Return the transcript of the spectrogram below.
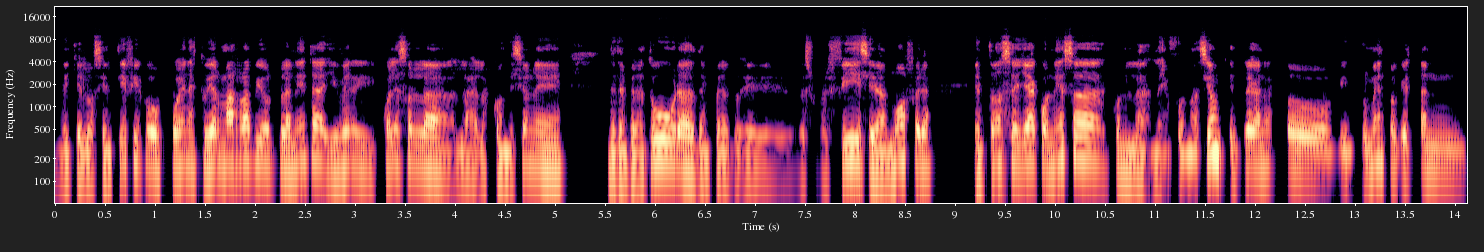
de que los científicos pueden estudiar más rápido el planeta y ver cuáles son las condiciones de temperatura, de, eh, de superficie, de atmósfera. Entonces ya con esa, con la, la información que entregan estos instrumentos que están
